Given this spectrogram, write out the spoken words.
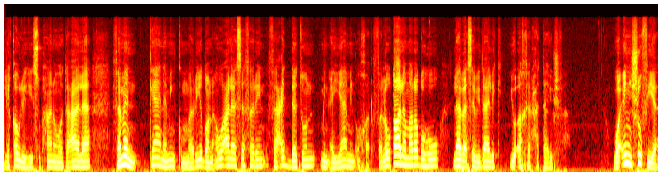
لقوله سبحانه وتعالى فمن كان منكم مريضا أو على سفر فعدة من أيام أخر فلو طال مرضه لا بأس بذلك يؤخر حتى يشفى. وإن شفي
